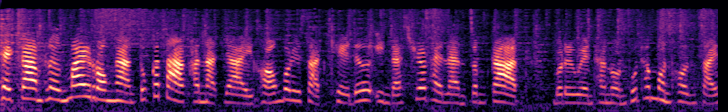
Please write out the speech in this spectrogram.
เหตุการณ์เพลิงไหม้โรงงานตุ๊กตาขนาดใหญ่ของบริษัทเคเดอร์อินดัสเทรียลไทยแลนด์จำกัด บริเวณถนนพุทธมณฑลสาย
